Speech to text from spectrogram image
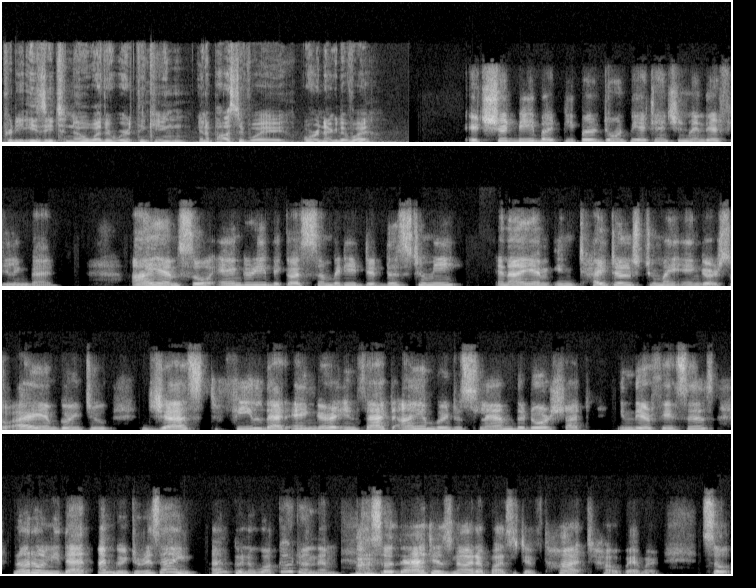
pretty easy to know whether we're thinking in a positive way or a negative way? It should be, but people don't pay attention when they're feeling bad. I am so angry because somebody did this to me and I am entitled to my anger. So I am going to just feel that anger. In fact, I am going to slam the door shut in their faces. Not only that, I'm going to resign. I'm going to walk out on them. so that is not a positive thought, however. So,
